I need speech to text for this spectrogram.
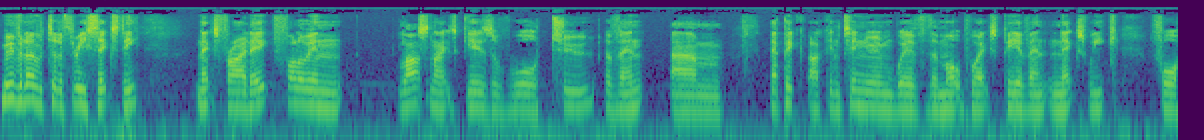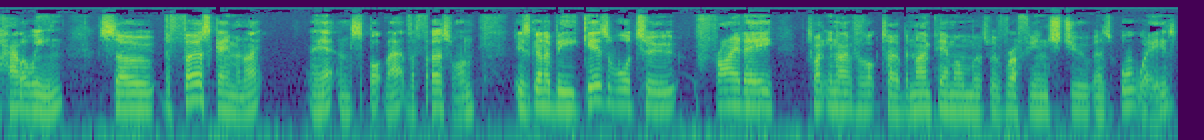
Moving over to the 360 next Friday, following last night's Gears of War 2 event. Um, Epic are continuing with the multiple XP event next week for Halloween. So the first game of night, yeah, and spot that, the first one, is going to be Gears of War 2 Friday, 29th of October, 9 pm onwards with Ruffian Stew as always.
